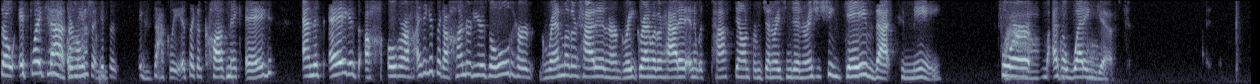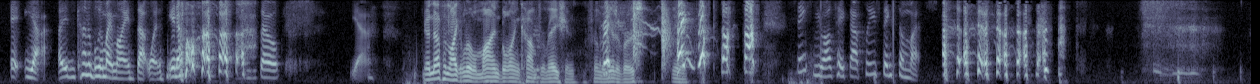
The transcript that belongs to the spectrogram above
So it's like Yeah, that. Only awesome. it's, a, it's a exactly. It's like a cosmic egg, and this egg is a, over. a- I think it's like a hundred years old. Her grandmother had it, and her great grandmother had it, and it was passed down from generation to generation. She gave that to me for Wow. as a wedding Oh. gift. It, yeah, it kind of blew my mind that one, you know. so, yeah. Yeah, nothing like a little mind-blowing confirmation from the Right. universe. Yeah. Thank you. I'll take that, please. Thanks so much.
